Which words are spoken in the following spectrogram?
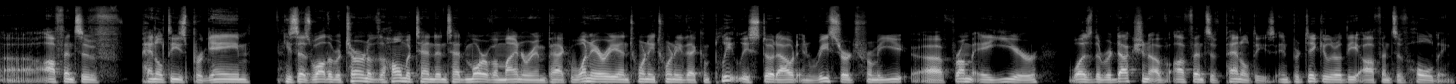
uh, offensive penalties per game, he says while the return of the home attendance had more of a minor impact, one area in 2020 that completely stood out in research from a, uh, from a year was the reduction of offensive penalties, in particular the offensive holding.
